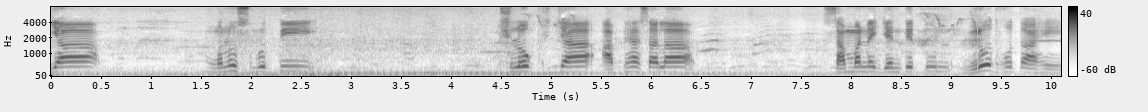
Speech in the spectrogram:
या मनुस्मृती श्लोकच्या अभ्यासाला सामान्य जनतेतून विरोध होत आहे.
